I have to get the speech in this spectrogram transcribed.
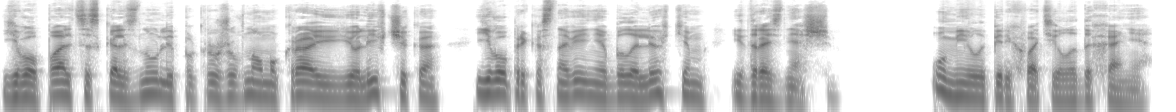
Его пальцы скользнули по кружевному краю ее лифчика, его прикосновение было легким и дразнящим. У Милы перехватило дыхание.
